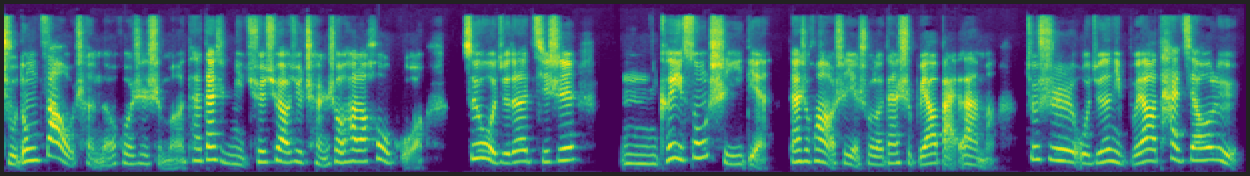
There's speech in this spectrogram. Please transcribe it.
主动造成的或者是什么，它但是你却需要去承受它的后果，所以我觉得其实嗯你可以松弛一点，但是霍老师也说了，但是不要摆烂嘛，就是我觉得你不要太焦虑，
